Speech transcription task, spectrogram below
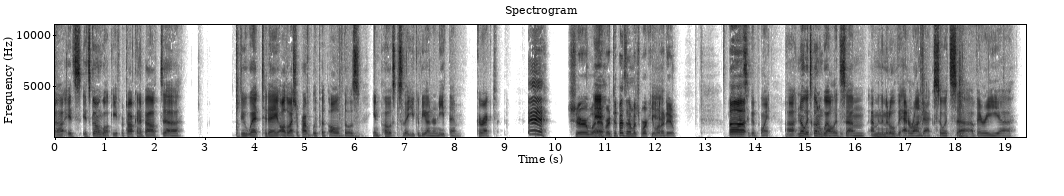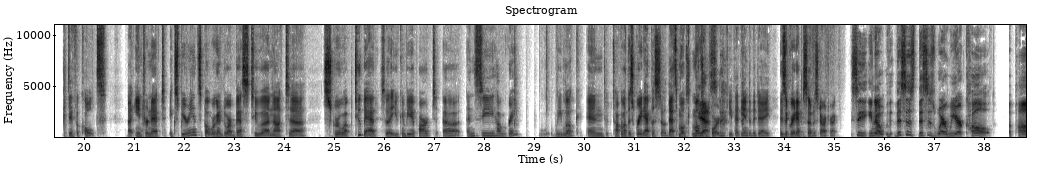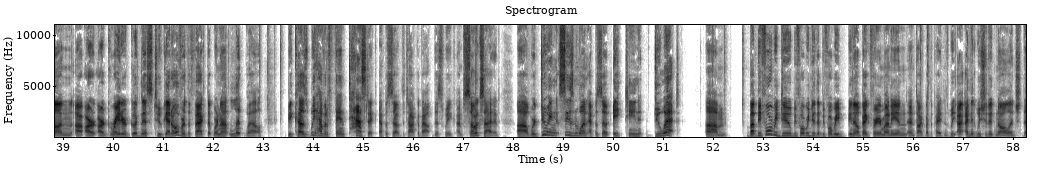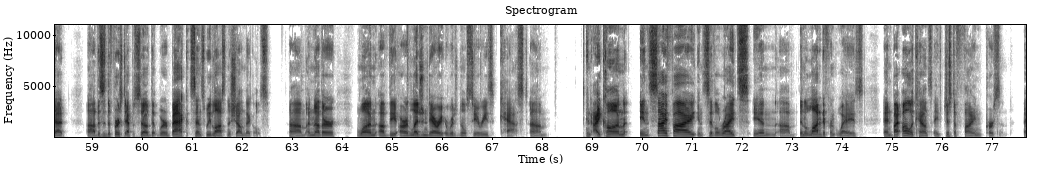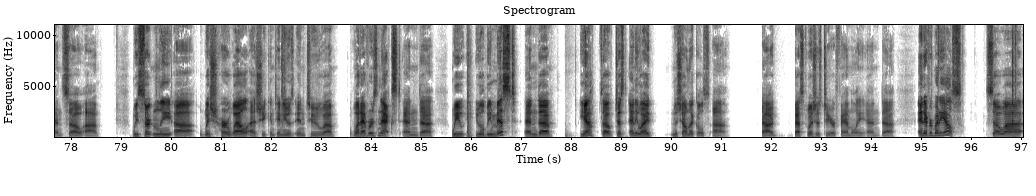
Uh, it's it's going well, Keith. We're talking about uh, duet today. Although I should probably put all of those in post so that you could be underneath them. Correct? Eh, sure, whatever. It depends on how much work you Yeah. want to do. Yeah, Uh, that's a good point. Uh, no, it's going well. It's um, I'm in the middle of the Adirondacks, so it's uh, a very uh, difficult uh, internet experience. But we're going to do our best to uh, not uh, screw up too bad, so that you can be a part uh, and see how great we look and talk about this great episode. That's most most Yes. important, Keith. At the end of the day, this is a great episode of Star Trek. See, you know, this is this is where we are called upon our, our our greater goodness to get over the fact that we're not lit well, because we have a fantastic episode to talk about this week. I'm so excited. Uh, we're doing season one, episode 18, duet. Um, but before we do, before we do that, before we you know beg for your money and, and talk about the patrons, we I, I think we should acknowledge that uh, this is the first episode that we're back since we lost Nichelle Nichols. Um, another one of the our legendary original series cast. Um, an icon in sci-fi, in civil rights, in um, in a lot of different ways, and by all accounts, a just a fine person. And so uh, we certainly uh, wish her well as she continues into uh, whatever's next. And uh, we you will be missed. And uh, yeah, so just anyway, Nichelle Nichols, uh, best wishes to your family and and everybody else. So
